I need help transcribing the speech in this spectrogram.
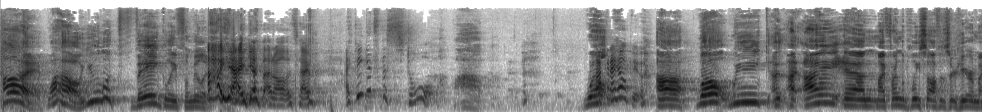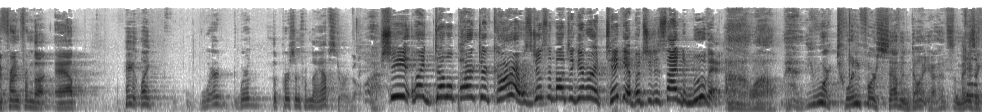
Hi. Wow, you look vaguely familiar. Oh yeah, I get that all the time. I think it's the stole. Wow. Well, How can I help you? Uh, well, we, I, I I and my friend the police officer here, and my friend from the app. Hey, like, where where'd the person from the app store go? She like double parked her car. I was just about to give her a ticket, but she decided to move it. Oh wow, man, you work twenty four seven, don't you? That's amazing.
